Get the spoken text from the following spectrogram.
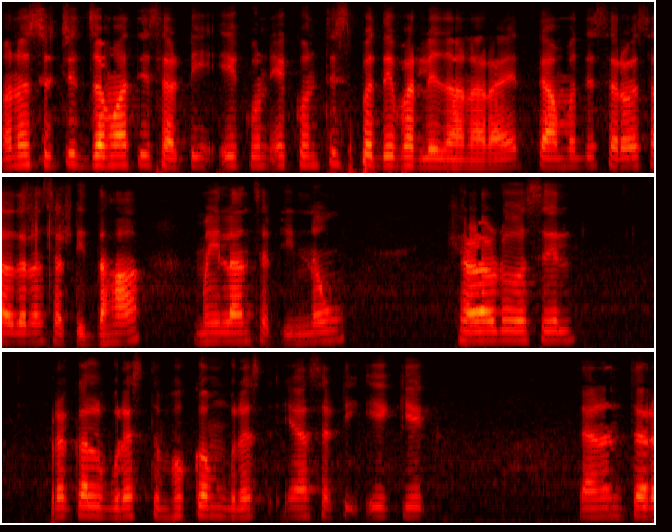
अनुसूचित जमातीसाठी एकूण एकोणतीस पदे भरली जाणार आहेत. त्यामध्ये सर्वसाधारणसाठी दहा महिलांसाठी नऊ खेळाडू असेल प्रकल्पग्रस्त भूकंपग्रस्त यासाठी एक एक. त्यानंतर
